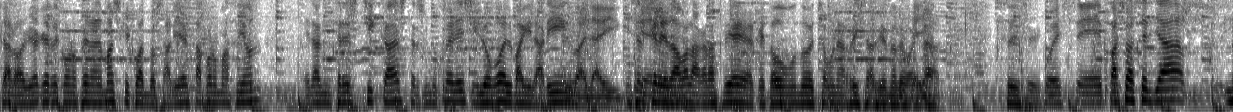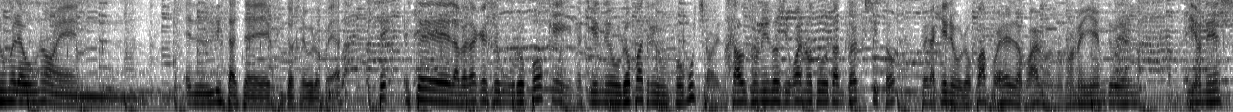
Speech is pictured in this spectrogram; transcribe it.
Claro, había que reconocer además que cuando salía esta formación eran tres chicas, tres mujeres y luego el bailarín. El bailarín, que es el que- que le daba la gracia y que todo el mundo echaba una risa viéndole Sí, bailar. Sí, sí. Pues eh, pasó a ser ya número uno en, en listas de éxitos europeas. Sí, este la verdad que es un grupo que aquí en Europa triunfó mucho. En Estados Unidos igual no tuvo tanto éxito, pero aquí en Europa fue, lo- bueno, los M tuvieron canciones,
